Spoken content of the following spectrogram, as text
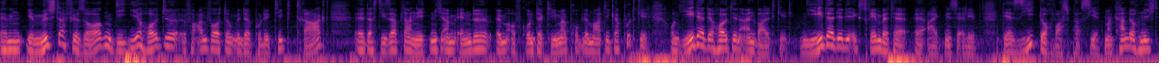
ähm, ihr müsst dafür sorgen, die ihr heute Verantwortung in der Politik tragt, äh, dass dieser Planet nicht am Ende ähm, aufgrund der Klimaproblematik kaputt geht. Und jeder, der heute in einen Wald geht, jeder, der die Extremwetterereignisse erlebt, der sieht doch, was passiert. Man kann doch nicht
